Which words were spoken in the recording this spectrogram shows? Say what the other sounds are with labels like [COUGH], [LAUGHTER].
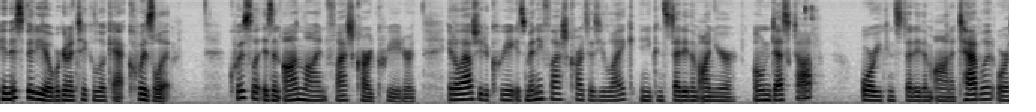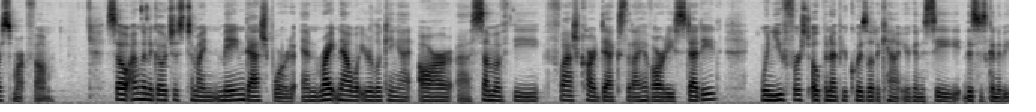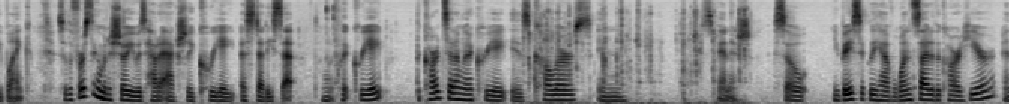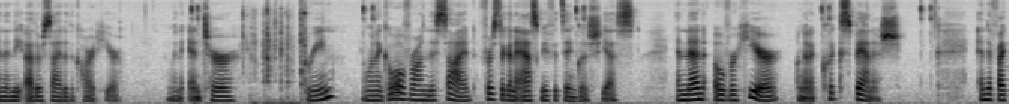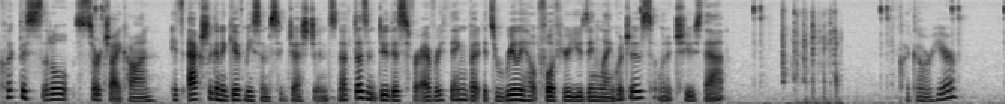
In this video, we're going to take a look at Quizlet. Quizlet is an online flashcard creator. It allows you to create as many flashcards as you like, and you can study them on your own desktop, or you can study them on a tablet or a smartphone. So I'm going to go just to my main dashboard, and right now what you're looking at are uh, some of the flashcard decks that I have already studied, when you first open up your Quizlet account, you're going to see this is going to be blank. So the first thing I'm going to show you is how to actually create a study set. So I'm going to click Create. The card set I'm going to create is Colors in Spanish. So you basically have one side of the card here and then the other side of the card here. I'm going to enter green. And when I go over on this side, first they're going to ask me if it's English, yes. And then over here, I'm going to click Spanish. And if I click this little search icon, it's actually going to give me some suggestions. Now it doesn't do this for everything, but it's really helpful if you're using languages. I'm going to choose that. Click over here,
